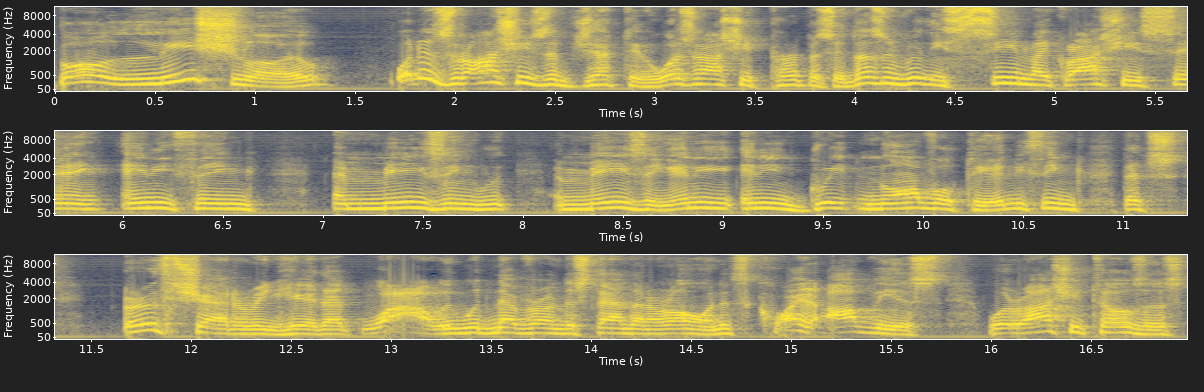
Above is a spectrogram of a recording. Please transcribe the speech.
bo lishloil. What is Rashi's objective? What's Rashi's purpose? It doesn't really seem like Rashi is saying anything amazing, amazing, any any great novelty, anything that's earth shattering here that, wow, we would never understand on our own. It's quite obvious. What Rashi tells us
